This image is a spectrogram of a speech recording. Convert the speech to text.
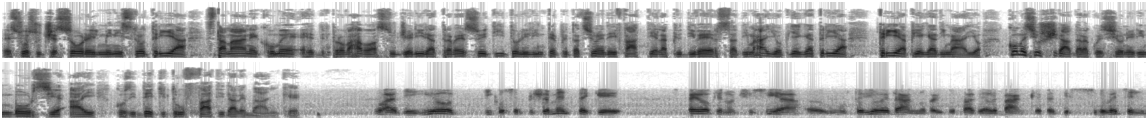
eh, suo successore, il ministro Tria. Stamane, come eh, provavo a suggerire attraverso i titoli, l'interpretazione dei fatti è la più diversa. Di Maio piega Tria, Tria piega Di Maio. Come si uscirà dalla questione rimborsi ai cosiddetti truffati dalle banche? Guardi, io dico semplicemente che spero che non ci sia uh, un ulteriore danno per i truffati dalle banche, perché se si dovesse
